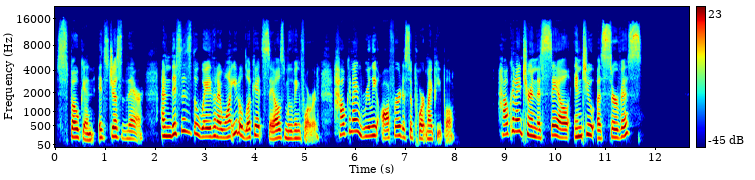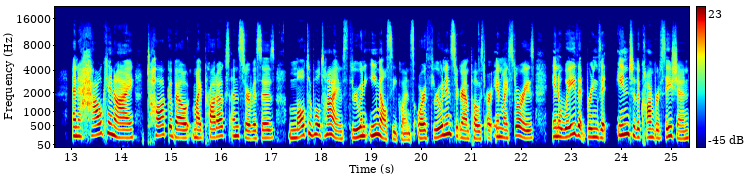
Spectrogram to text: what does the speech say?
spoken. It's just there. And this is the way that I want you to look at sales moving forward. How can I really offer to support my people? How can I turn this sale into a service and how can I talk about my products and services multiple times through an email sequence or through an Instagram post or in my stories in a way that brings it into the conversation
